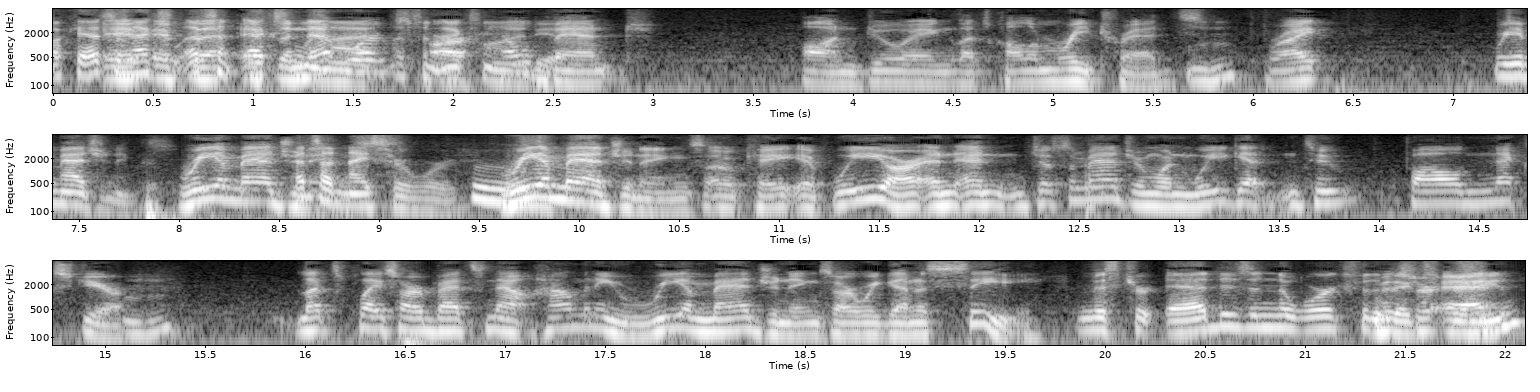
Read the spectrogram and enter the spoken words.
Okay, that's an, if, ex- if that's the, an if the networks that's an are excellent hell idea. bent on doing, let's call them retreads, Mm-hmm. right? Reimaginings. Reimaginings. That's a nicer word. Reimaginings. Okay, if we are, and and just imagine when we get into fall next year. Mm-hmm. Let's place our bets now. How many reimaginings are we going to see? Mr. Ed is in the works for the big Mr. screen. Ed,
